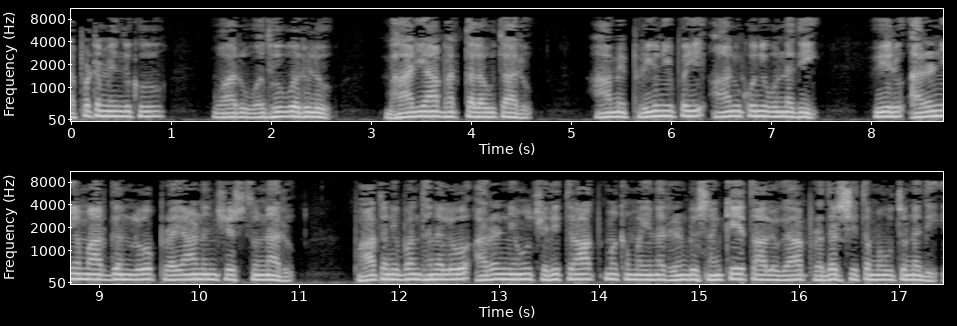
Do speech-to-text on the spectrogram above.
చెప్పటమెందుకు? వారు వధూవరులు భార్యాభర్తలవుతారు. ఆమె ప్రియునిపై ఆనుకొని ఉన్నది. వీరు అరణ్య మార్గంలో ప్రయాణం చేస్తున్నారు. పాత నిబంధనలో అరణ్యం చరిత్రాత్మకమైన రెండు సంకేతాలుగా ప్రదర్శితమవుతున్నది.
